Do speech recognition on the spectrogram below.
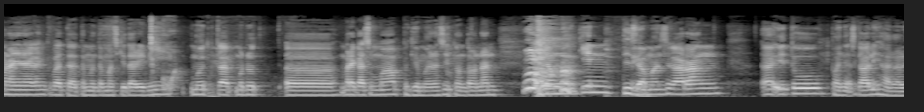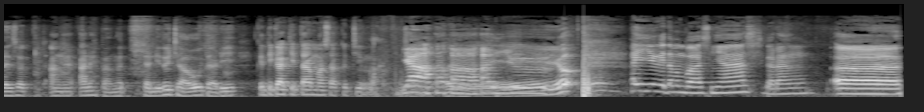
menanyakan kepada teman-teman sekitar ini menurut menurut eh, mereka semua bagaimana sih tontonan yang mungkin di zaman sekarang eh, itu banyak sekali hal-hal yang aneh, aneh banget dan itu jauh dari ketika kita masa kecil lah Ya. Ayo. Yuk. Ayo kita membahasnya sekarang eh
